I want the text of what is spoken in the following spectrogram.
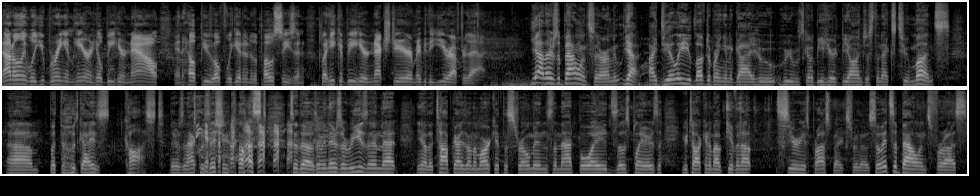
not only will you bring him here and he'll be here now and help you hopefully get into the postseason but he could be here next year maybe the year after that yeah, there's a balance there. I mean, yeah, ideally you'd love to bring in a guy who who was going to be here beyond just the next two months. Um, but those guys cost. There's an acquisition cost to those. I mean, there's a reason that you know the top guys on the market, the Stromans, the Matt Boyds, those players. You're talking about giving up serious prospects for those. So it's a balance for us,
